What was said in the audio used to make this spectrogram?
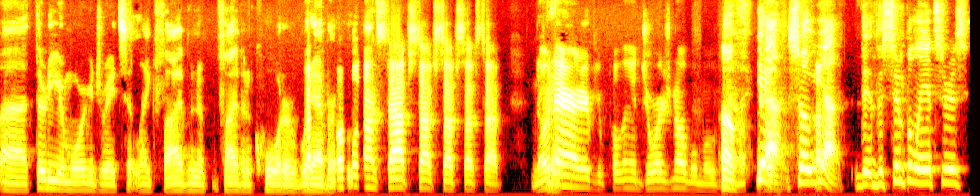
uh, 30 year mortgage rates at like five and a five and a quarter, whatever. hold on, stop, stop, stop, stop, stop. No narrative. You're pulling a George Noble move. Oh now. yeah. So uh, yeah, the, the simple answer is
